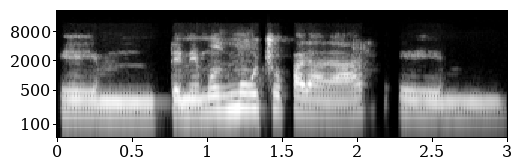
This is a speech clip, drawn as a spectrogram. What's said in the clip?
Em, tenemos mucho para dar. Em,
